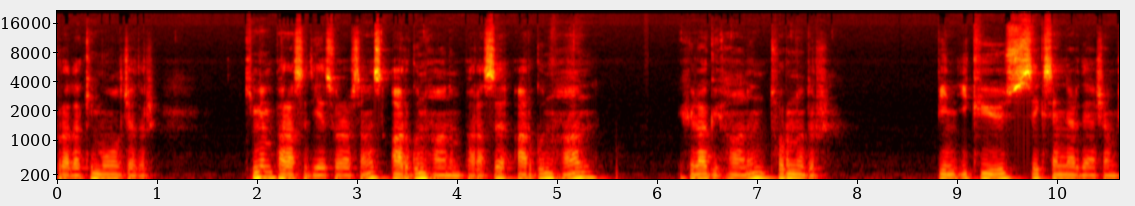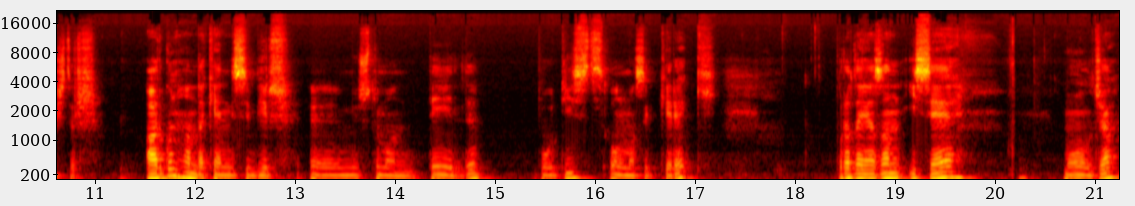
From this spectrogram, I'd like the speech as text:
buradaki Moğolcadır. Kimin parası diye sorarsanız Argun Han'ın parası. Argun Han Hülagü Han'ın torunudur. 1280'lerde yaşamıştır. Argun Han da kendisi bir e, Müslüman değildi. Budist olması gerek. Burada yazan ise Moğolca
